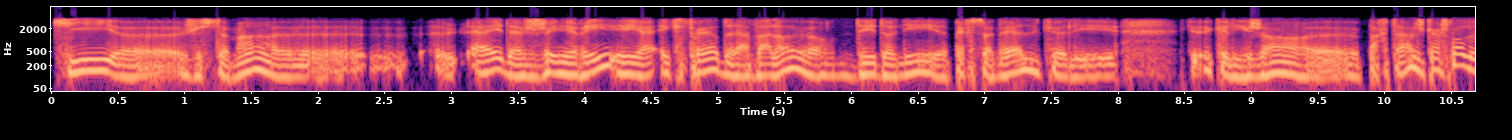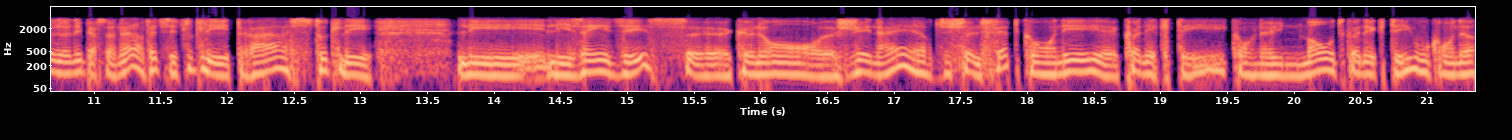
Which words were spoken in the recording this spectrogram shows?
qui, euh, justement, euh, aide à gérer et à extraire de la valeur des données personnelles que les, que, les gens euh, partagent. Quand je parle de données personnelles, en fait, c'est toutes les traces, toutes les, les indices que l'on génère du seul fait qu'on est connecté, qu'on a une montre connectée ou qu'on a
